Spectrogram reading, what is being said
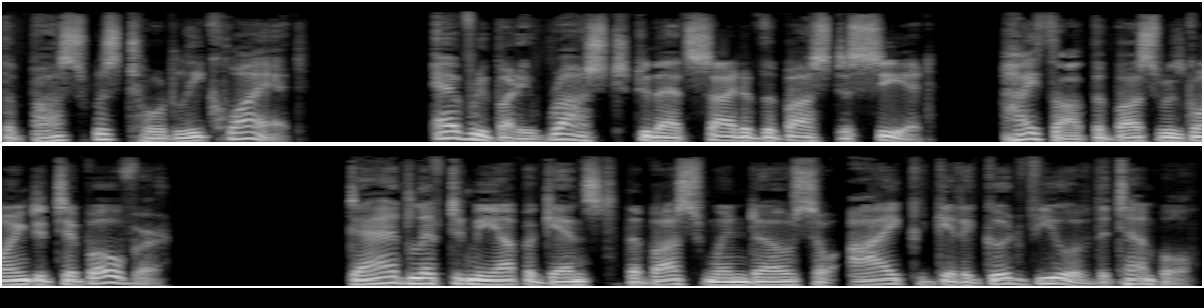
the bus was totally quiet. Everybody rushed to that side of the bus to see it. I thought the bus was going to tip over. Dad lifted me up against the bus window so I could get a good view of the temple.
